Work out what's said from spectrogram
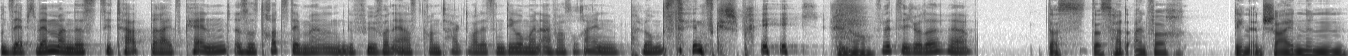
Und selbst wenn man das Zitat bereits kennt, ist es trotzdem ein Gefühl von Erstkontakt, weil es in dem Moment einfach so reinplumpst ins Gespräch. Genau. Ist witzig, oder? Ja. Das, das hat einfach den entscheidenden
